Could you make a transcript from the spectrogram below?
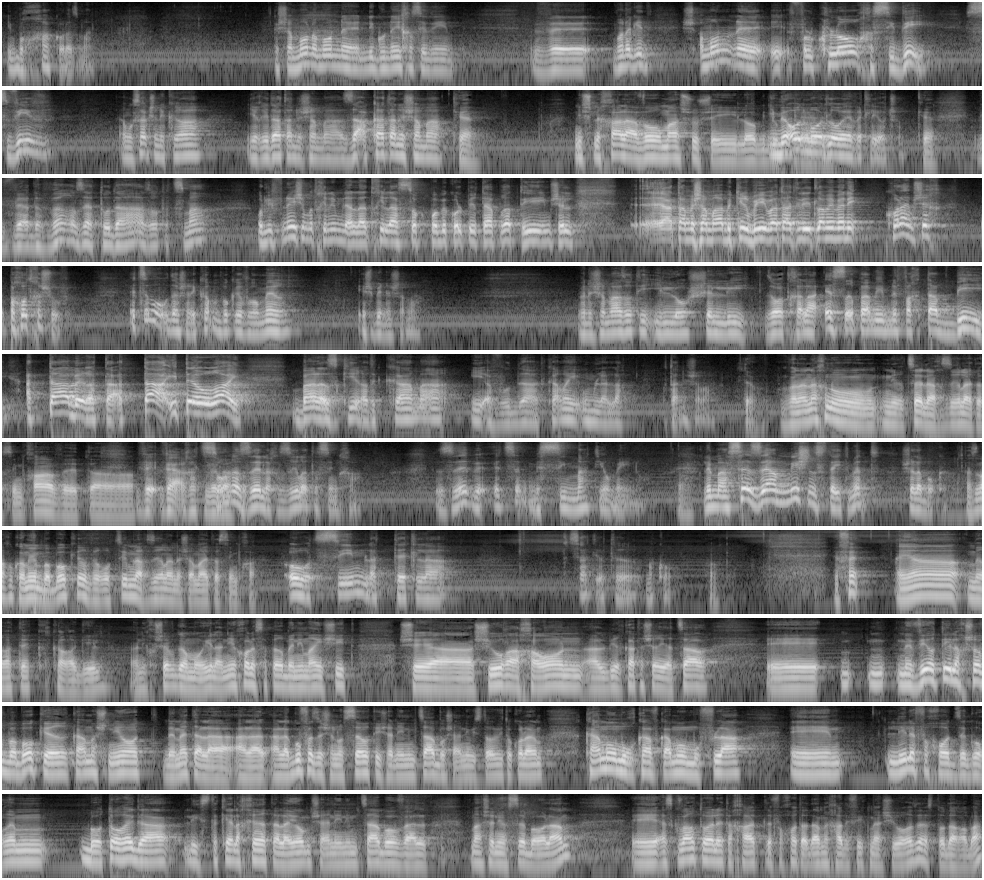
היא בוכה כל הזמן. יש המון המון אה, ניגוני חסידיים, ובוא נגיד, יש המון אה, אה, פולקלור חסידי סביב המושג שנקרא ירידת הנשמה, זעקת הנשמה. כן. נשלחה לעבור משהו שהיא לא בדיוק... היא מאוד מאוד לא אוהבת להיות שם. כן. והדבר הזה, התודעה הזאת עצמה, עוד לפני שמתחילים להתחיל לעסוק פה בכל פרטי הפרטים של אתה משמרה בקרבי ואתה תלית לה ממני, כל ההמשך פחות חשוב. עצם העובדה שאני קם בבוקר ואומר, יש בי נשמה. והנשמה הזאת היא לא שלי. זו התחלה, עשר פעמים נפחת בי, אתה בראתה, אתה, היא טהוריי. בא להזכיר עד כמה היא אבודה, עד כמה היא אומללה, אותה נשמה. אבל אנחנו נרצה להחזיר לה את השמחה ואת ה... והרצון ולעשות. הזה להחזיר לה את השמחה, זה בעצם משימת יומנו. למעשה זה ה mission statement של הבוקר. אז אנחנו קמים בבוקר ורוצים להחזיר לנשמה את השמחה. או רוצים לתת לה קצת יותר מקום. אוקיי. יפה. היה מרתק כרגיל, אני חושב גם מועיל. אני יכול לספר בנימה אישית שהשיעור האחרון על ברכת אשר יצר, מביא אותי לחשוב בבוקר כמה שניות באמת על, ה, על, על הגוף הזה שנושא אותי, שאני נמצא בו, שאני מסתובב איתו כל היום, כמה הוא מורכב, כמה הוא מופלא. אה, לי לפחות זה גורם באותו רגע להסתכל אחרת על היום שאני נמצא בו ועל מה שאני עושה בעולם. אה, אז כבר תועלת אחת, לפחות אדם אחד הפיק מהשיעור הזה, אז תודה רבה.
